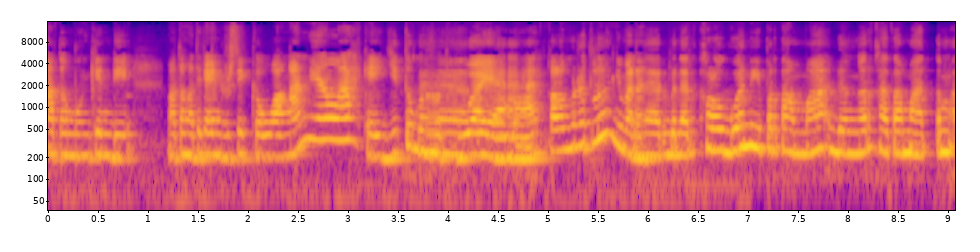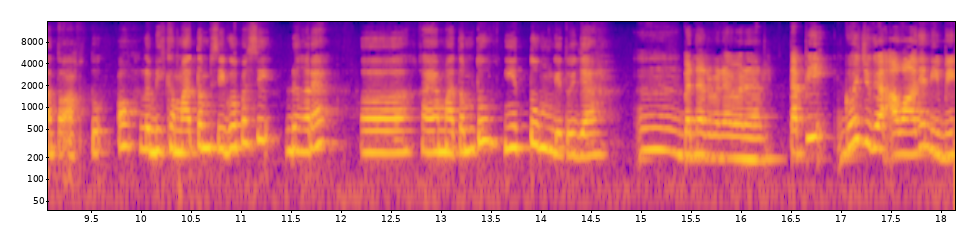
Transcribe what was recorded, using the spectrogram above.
atau mungkin di matematika industri keuangannya lah, kayak gitu menurut Bener, gue ya. bener. Kalau menurut lu gimana? benar-benar kalau gue nih pertama denger kata matem atau aktu oh lebih ke matem sih gue pasti dengernya eh kayak matem tuh ngitung gitu jah Hmm, bener bener bener. Tapi gue juga awalnya nih, Mi,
